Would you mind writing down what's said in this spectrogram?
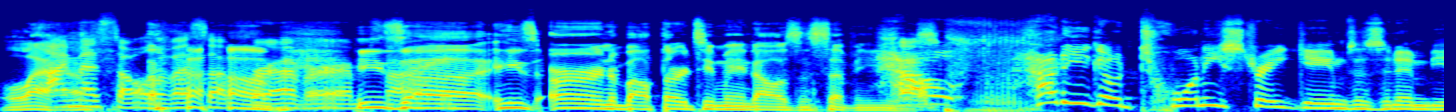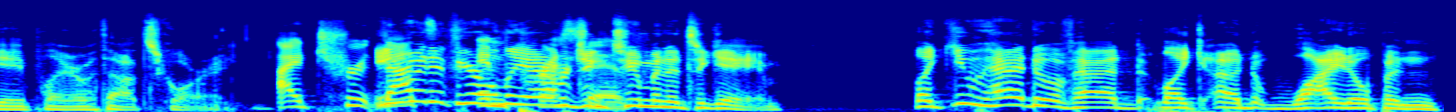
laugh. I messed all of us up forever. I'm he's sorry. uh he's earned about 13 million dollars in seven years. How how do you go 20 straight games as an NBA player without scoring? I true. Even if you're only averaging two minutes a game, like you had to have had like a wide open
